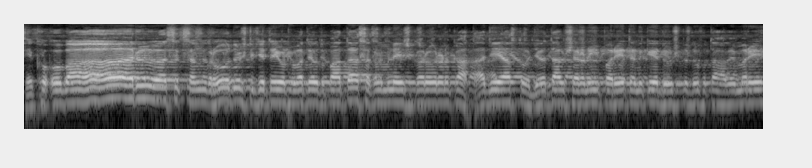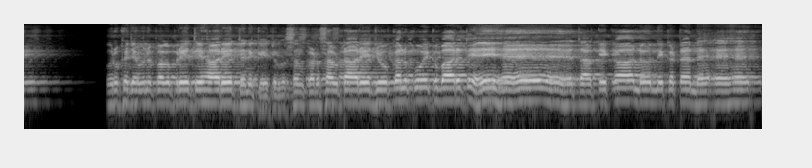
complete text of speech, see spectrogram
ਸਿਖ ਉਬਾਰ ਅਸਿਕ ਸੰਗਰੋ ਦੁਸ਼ਟ ਜਿਤੇ ਉਠਵਤੇ ਉਤਪਾਤਾ ਸਕਲ ਮਲੇਸ਼ ਕਰੋ ਰਣ ਘਾਤਾ, ਜੇ ਅਸ ਤੁਜ ਤਬ ਸ਼ਰਣੀ ਪਰੇ, ਤਨ ਕੇ ਦੁਸ਼ਟ ਦੁਖ ਤਾਵੇ ਮਰੇ। ਪੁਰਖ ਜਮਨ ਪਗ ਪ੍ਰੇ ਤਿਹਾਰੇ, ਤਿਨ ਕੇ ਤੁਮ ਸੰਕਟ ਸਭ ਟਾਰੇ, ਜੋ ਕਲ ਕੋ ਇੱਕ ਬਾਰ ਤੇ ਹੈ ਤਾਕੇ ਕਾਲ ਨਿਕਟ ਨਹਿ ਹੈ।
